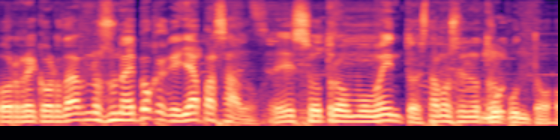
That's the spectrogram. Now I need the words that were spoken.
por, recordarnos una época que ya ha pasado. Es otro momento, estamos en otro punto.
